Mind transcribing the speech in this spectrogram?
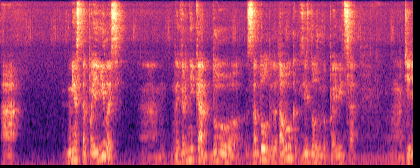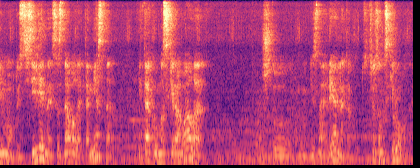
а место появилось наверняка до, задолго до того, как здесь должен был появиться э, теремок. То есть Вселенная создавала это место и так его маскировала, что, ну, не знаю, реально как вот все замаскированное.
